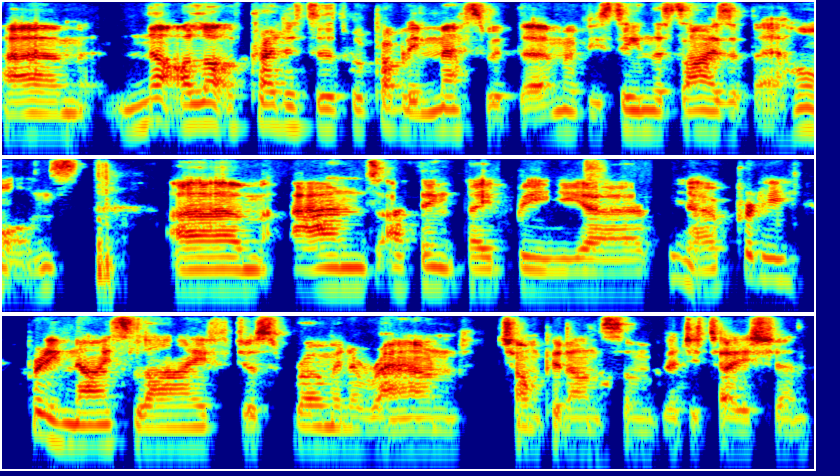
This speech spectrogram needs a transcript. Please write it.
Um, not a lot of predators would probably mess with them. Have you seen the size of their horns? Um, and I think they'd be, uh, you know, pretty pretty nice life, just roaming around, chomping on some vegetation,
